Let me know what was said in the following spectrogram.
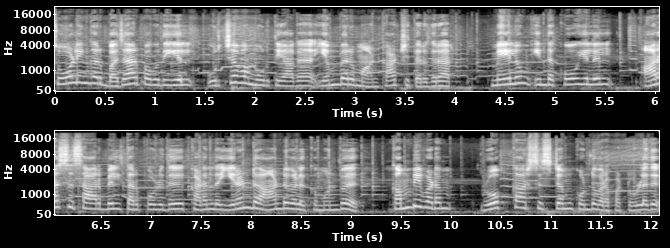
சோளிங்கர் பஜார் பகுதியில் உற்சவ மூர்த்தியாக எம்பெருமான் காட்சி தருகிறார். மேலும் இந்த கோயிலில் அரசு சார்பில் தற்பொழுது கடந்த இரண்டு ஆண்டுகளுக்கு முன்பு கம்பிவடம் ரோப்கார் சிஸ்டம் கொண்டு வரப்பட்டுள்ளது.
